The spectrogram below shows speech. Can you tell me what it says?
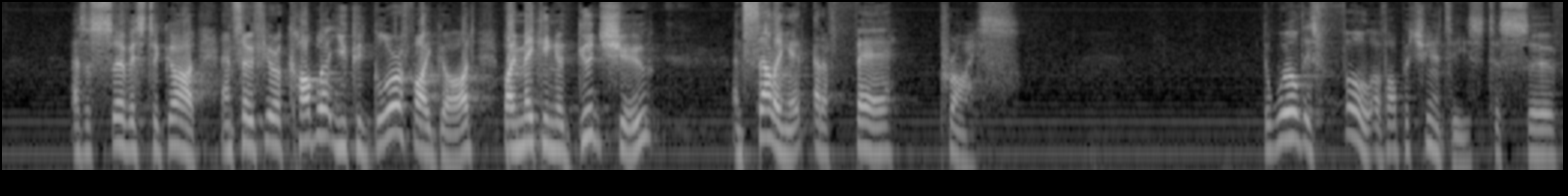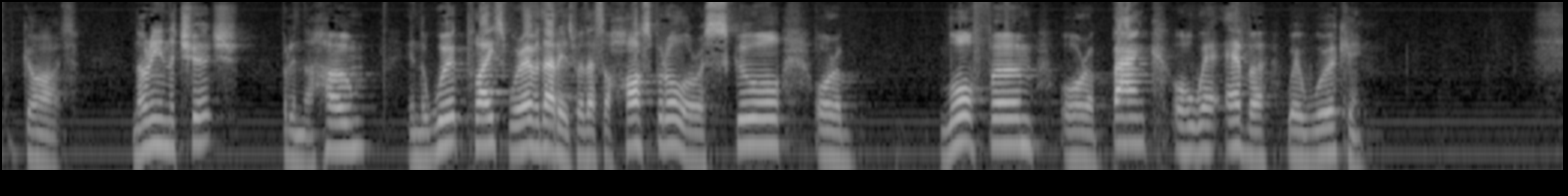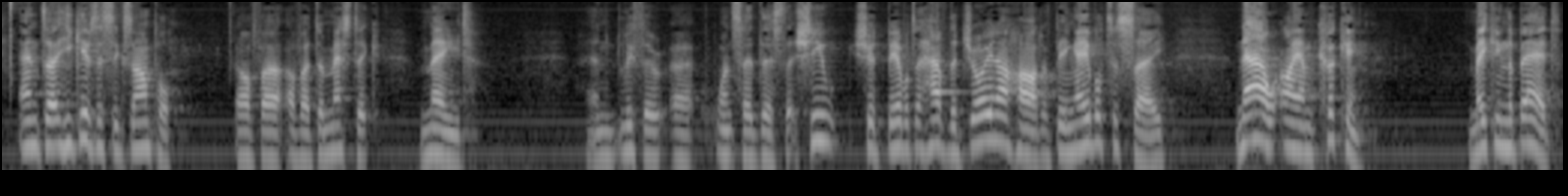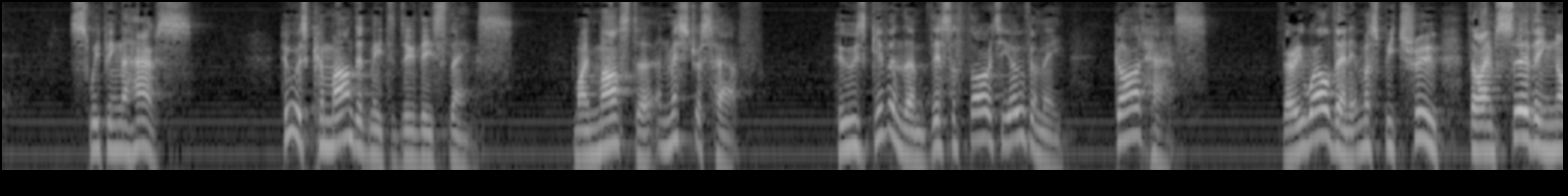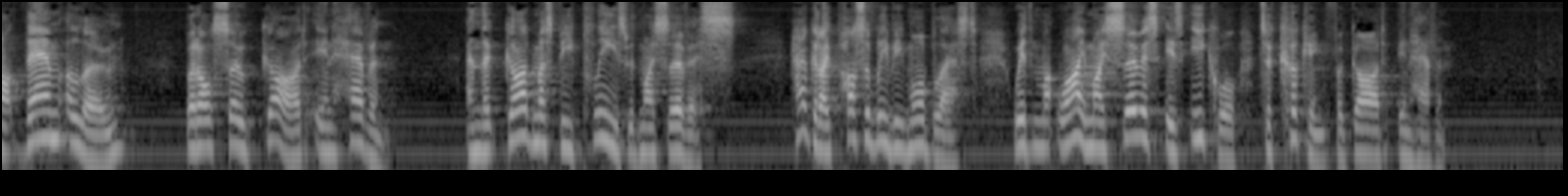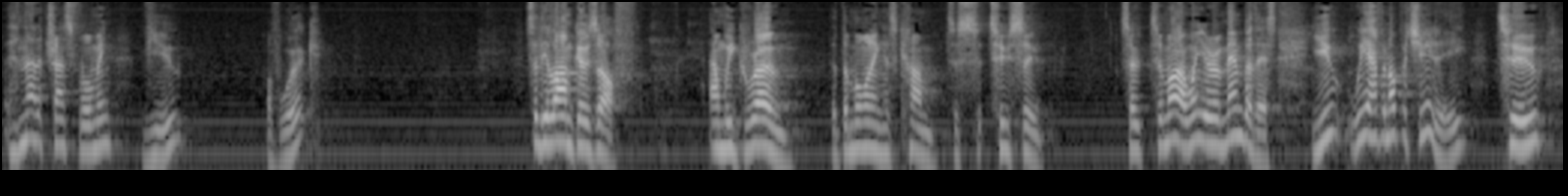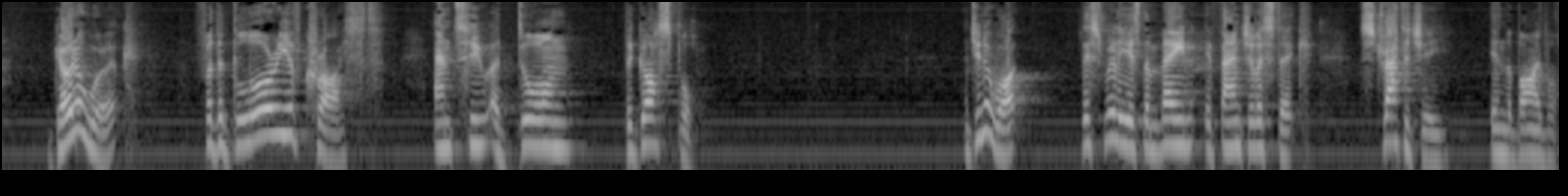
as a service to God. And so, if you're a cobbler, you could glorify God by making a good shoe and selling it at a fair price. The world is full of opportunities to serve God, not only in the church, but in the home, in the workplace, wherever that is, whether that's a hospital or a school or a law firm or a bank or wherever we're working. And uh, he gives this example of, uh, of a domestic maid and Luther uh, once said this that she should be able to have the joy in her heart of being able to say, Now I am cooking, making the bed, sweeping the house. Who has commanded me to do these things? My master and mistress have. Who's given them this authority over me? God has. Very well, then, it must be true that I am serving not them alone, but also God in heaven and that God must be pleased with my service. How could I possibly be more blessed with my, why my service is equal to cooking for God in heaven? Isn't that a transforming view of work? So the alarm goes off, and we groan that the morning has come to, too soon. So tomorrow, I want you to remember this. You, we have an opportunity to go to work for the glory of Christ and to adorn the gospel. And do you know what? This really is the main evangelistic strategy in the Bible.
